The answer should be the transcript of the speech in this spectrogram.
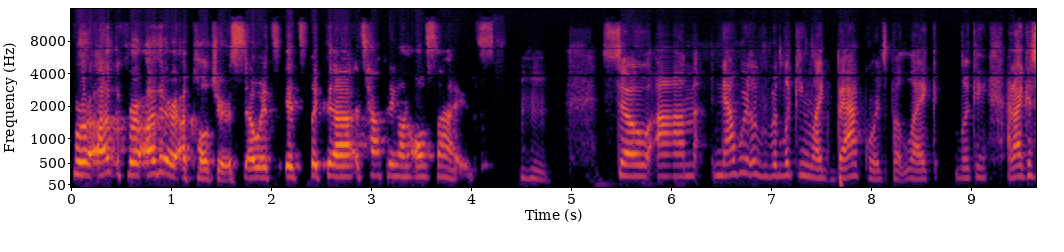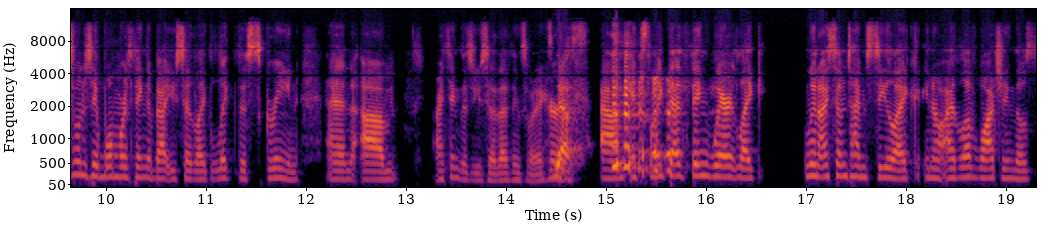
for, other, for other uh, cultures. So it's, it's like, uh, it's happening on all sides. Mm-hmm. So um now we're we're looking like backwards, but like looking and I just want to say one more thing about you said like lick the screen. And um I think that's you said, I think that's what I heard. Yes. um it's like that thing where like when I sometimes see like, you know, I love watching those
